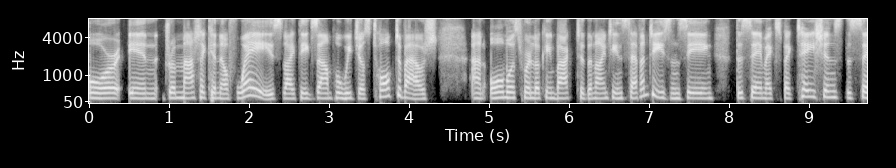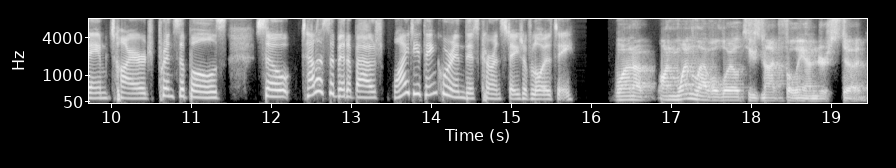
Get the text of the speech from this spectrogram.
or in dramatic enough ways, like the example we just talked about. And almost we're looking back to the 1970s and seeing the same expectations, the same tired principles. So tell us a bit about why do you think we're in this current state of loyalty? One up on one level, loyalty is not fully understood.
